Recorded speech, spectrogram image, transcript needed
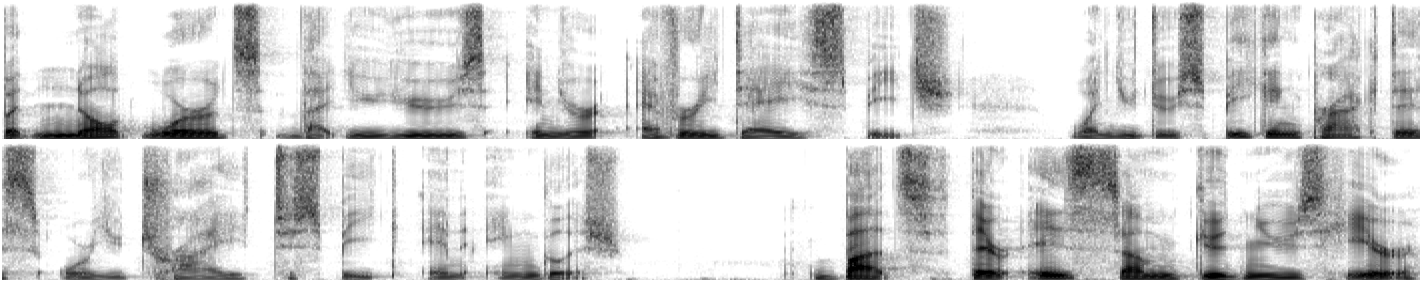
but not words that you use in your everyday speech when you do speaking practice or you try to speak in English. But there is some good news here.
